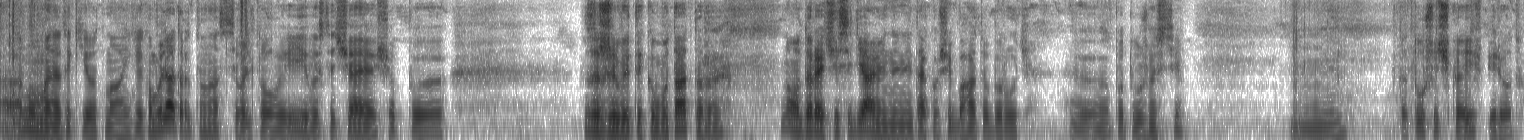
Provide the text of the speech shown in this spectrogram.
А, ну, у мене такий от маленький акумулятор у нас вольтовий, і вистачає, щоб е, заживити комутатор. Ну, до речі, CDI вони не також і багато беруть е, потужності. Катушечка и вперед.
